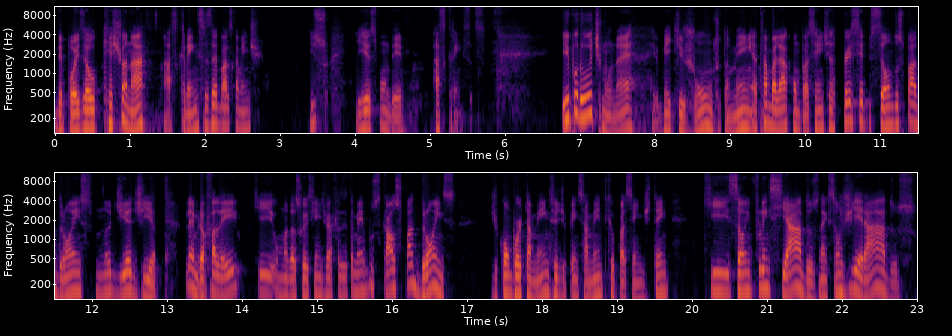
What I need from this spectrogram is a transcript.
depois eu questionar as crenças é basicamente isso e responder as crenças. E por último, né, meio que junto também, é trabalhar com o paciente a percepção dos padrões no dia a dia. Lembra, eu falei que uma das coisas que a gente vai fazer também é buscar os padrões de comportamento e de pensamento que o paciente tem, que são influenciados, né, que são gerados,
